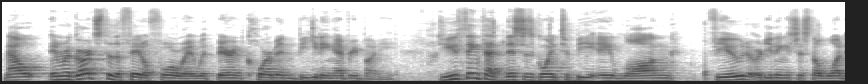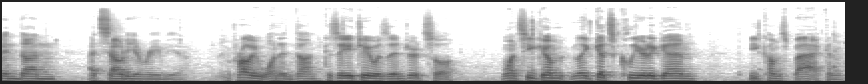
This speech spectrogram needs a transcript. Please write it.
Now, in regards to the Fatal Four Way with Baron Corbin beating everybody, do you think that this is going to be a long feud, or do you think it's just a one and done at Saudi Arabia? Probably one and done because AJ was injured. So once he come like gets cleared again, he comes back and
